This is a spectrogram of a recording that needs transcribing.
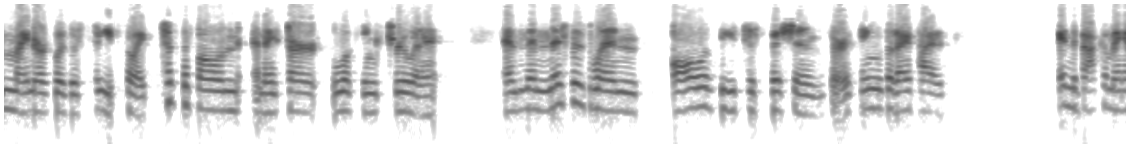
my narc was asleep, so I took the phone and I start looking through it. And then this is when all of these suspicions or things that I've had in the back of my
